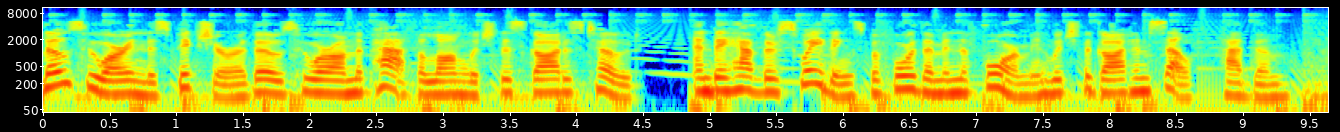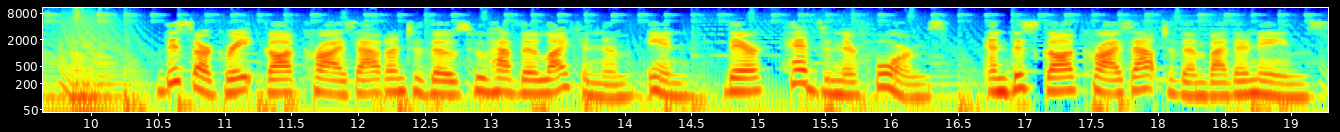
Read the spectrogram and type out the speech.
those who are in this picture are those who are on the path along which this god is towed, and they have their swathings before them in the form in which the god himself had them. This our great God cries out unto those who have their life in them, in their heads and their forms, and this God cries out to them by their names.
